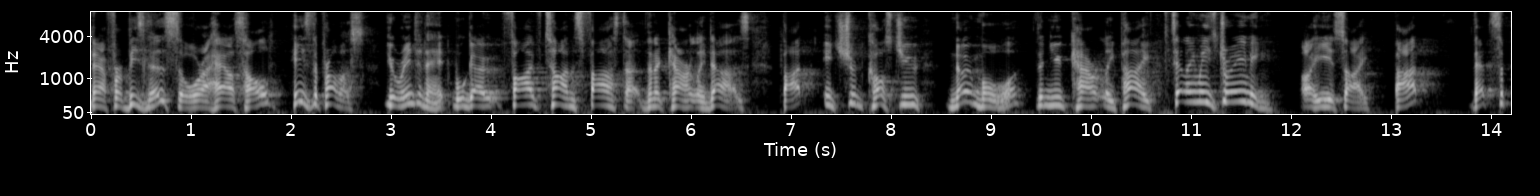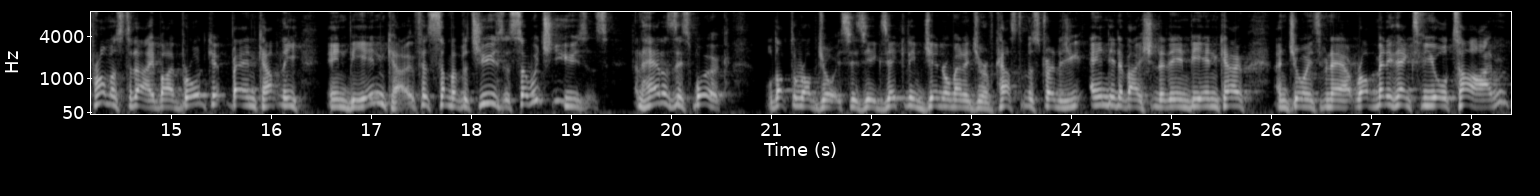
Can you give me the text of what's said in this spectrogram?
Now, for a business or a household, here's the promise your internet will go five times faster than it currently does, but it should cost you no more than you currently pay. Telling me he's dreaming, I hear you say. But that's the promise today by broadband company NBN Co for some of its users. So, which users? And how does this work? Well, Dr. Rob Joyce is the Executive General Manager of Customer Strategy and Innovation at NBN Co and joins me now. Rob, many thanks for your time.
